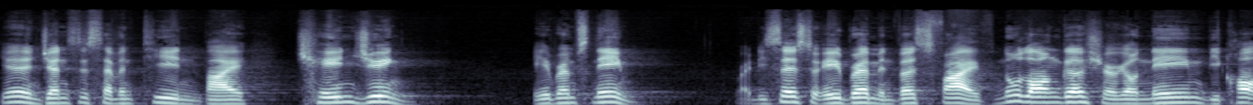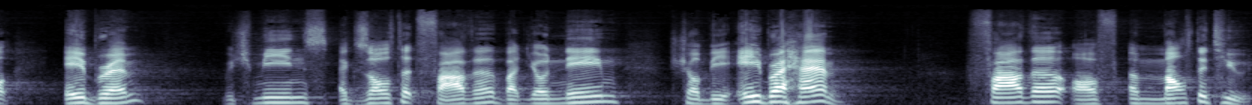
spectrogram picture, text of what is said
here in Genesis 17 by changing Abram's name. Right? He says to Abram in verse 5 No longer shall your name be called Abram, which means exalted father, but your name shall be Abraham, father of a multitude,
